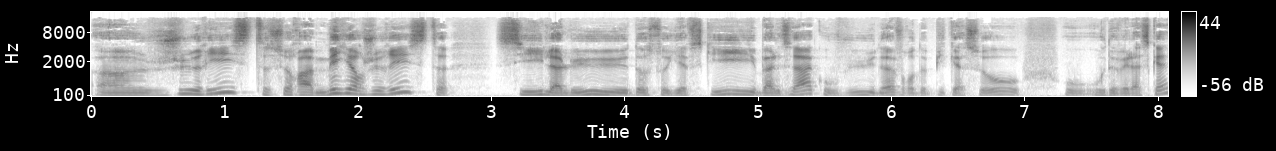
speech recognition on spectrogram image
un juriste sera meilleur juriste s'il a lu Dostoïevski, Balzac ou vu une œuvre de Picasso ou, de Velázquez.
